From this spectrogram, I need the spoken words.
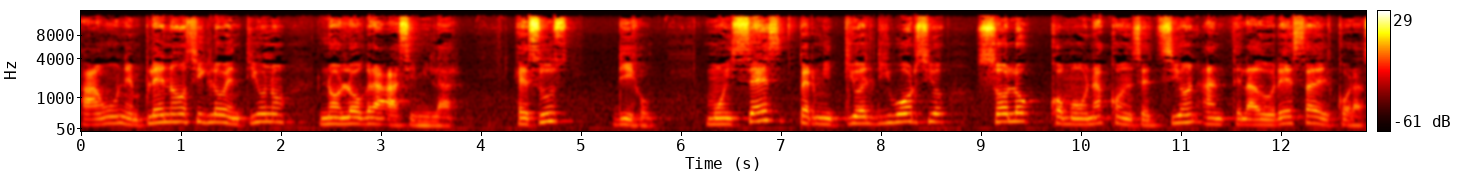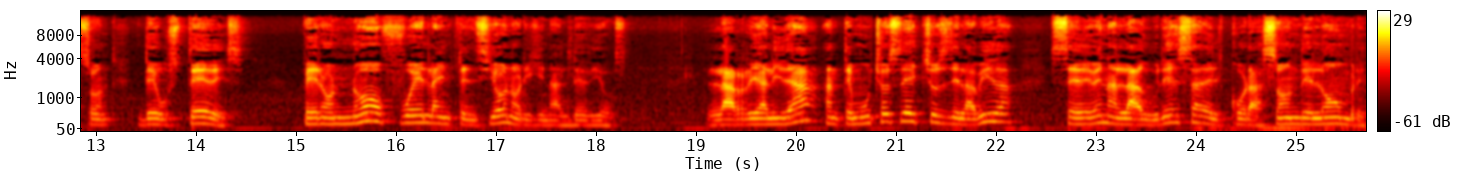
aún en pleno siglo XXI, no logra asimilar. Jesús dijo, Moisés permitió el divorcio solo como una concepción ante la dureza del corazón de ustedes, pero no fue la intención original de Dios. La realidad ante muchos hechos de la vida se deben a la dureza del corazón del hombre.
